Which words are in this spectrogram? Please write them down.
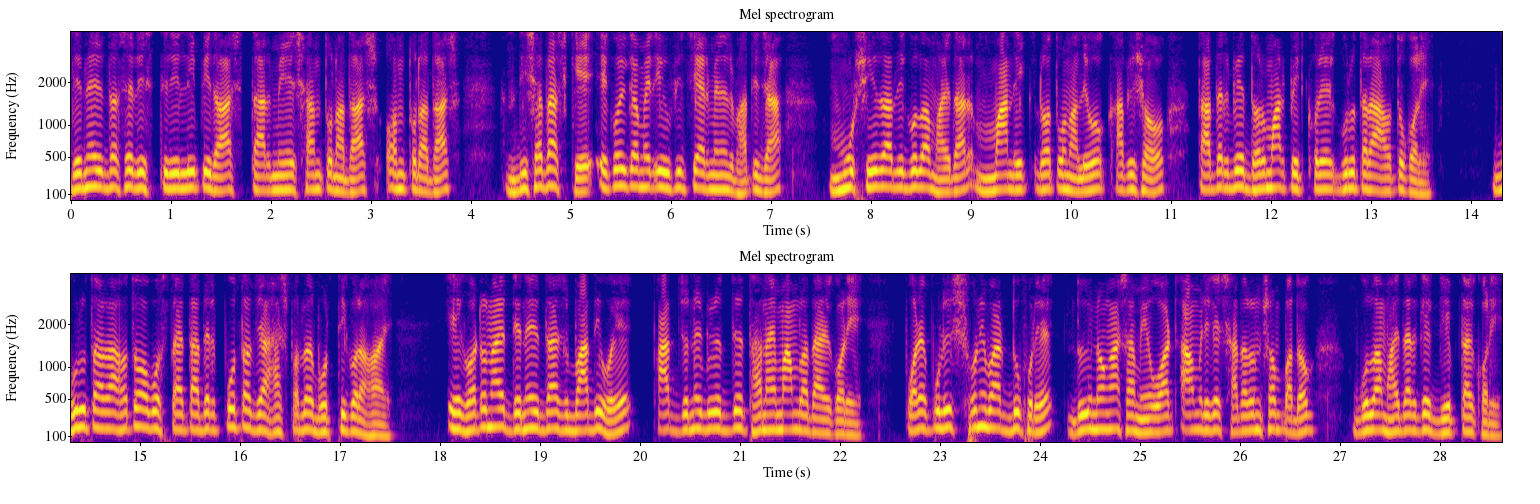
দীনেশ দাসের স্ত্রী লিপি দাস, তার মেয়ে শান্তনা দাস, অন্তরা দাস দিশা দাসকে একই গ্রামের ইউপি চেয়ারম্যানের ভাতিজা মুর্শিদ আলী গোলাম হায়দার, মানিক, রতন আলী ও কাফিসহ তাদের বেধর মারপিট করে গুরুতর আহত করে। গুরুতর আহত অবস্থায় তাদের পোতাজিয়া হাসপাতালে ভর্তি করা হয়। এ ঘটনায় দীনেশ দাস বাদী হয়ে পাঁচজনের বিরুদ্ধে থানায় মামলা দায়ের করে। পরে পুলিশ শনিবার দুপুরে দুই নং আসামি ওয়ার্ড আওয়ামী লীগের সাধারণ সম্পাদক গোলাম হায়দারকে গ্রেপ্তার করে।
